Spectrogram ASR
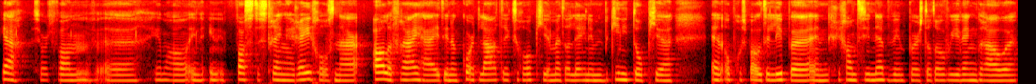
ja, een soort van uh, helemaal in, in vaste strenge regels naar alle vrijheid in een kort latex rokje met alleen een bikini topje en opgespoten lippen en gigantische nepwimpers tot over je wenkbrauwen.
